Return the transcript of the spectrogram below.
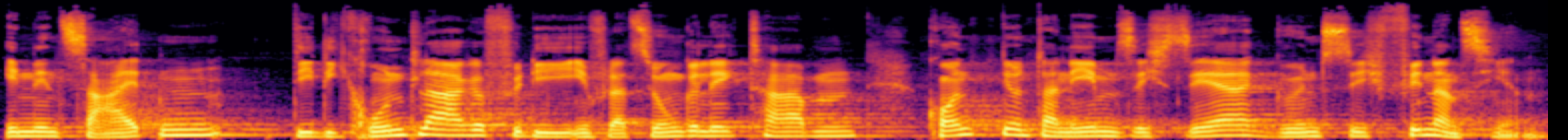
In den Zeiten, die die Grundlage für die Inflation gelegt haben, konnten die Unternehmen sich sehr günstig finanzieren.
